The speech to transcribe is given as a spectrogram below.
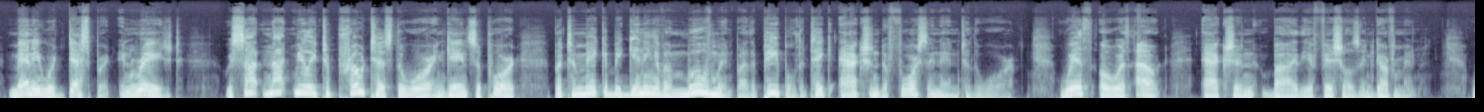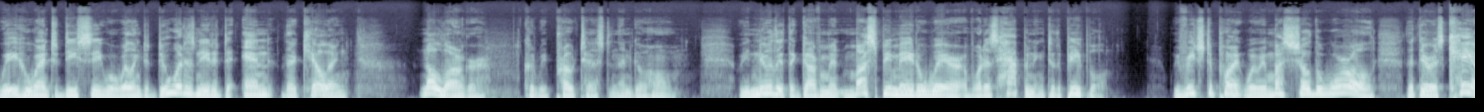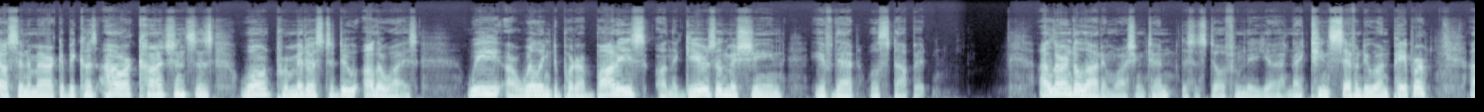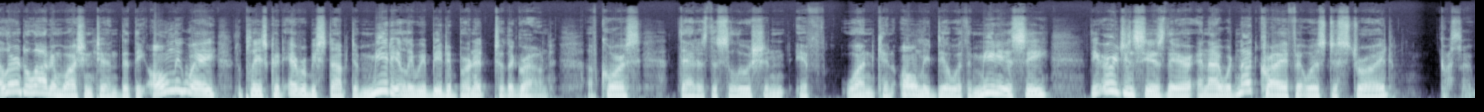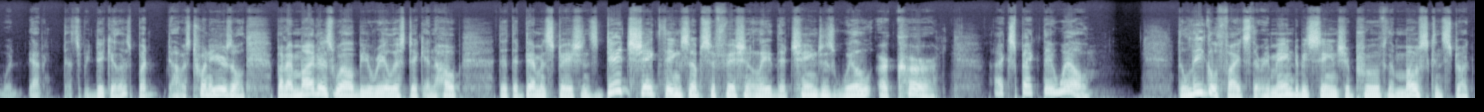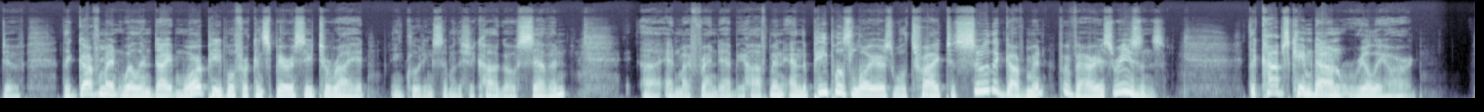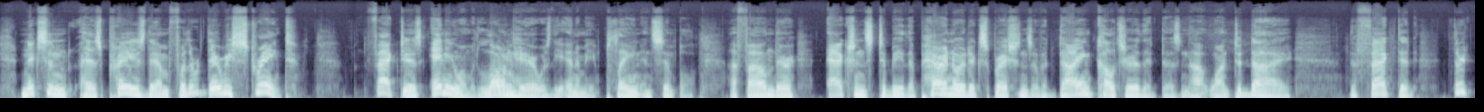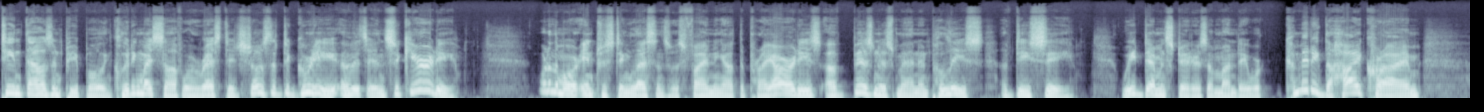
Many were desperate, enraged, we sought not merely to protest the war and gain support, but to make a beginning of a movement by the people to take action to force an end to the war, with or without action by the officials in government. We who went to D.C. were willing to do what is needed to end the killing. No longer could we protest and then go home. We knew that the government must be made aware of what is happening to the people. We've reached a point where we must show the world that there is chaos in America because our consciences won't permit us to do otherwise. We are willing to put our bodies on the gears of the machine if that will stop it. I learned a lot in Washington. This is still from the uh, 1971 paper. I learned a lot in Washington that the only way the place could ever be stopped immediately would be to burn it to the ground. Of course, that is the solution if one can only deal with immediacy. The urgency is there, and I would not cry if it was destroyed. Of course, I would. Yeah, that's ridiculous, but I was 20 years old. But I might as well be realistic and hope that the demonstrations did shake things up sufficiently that changes will occur. I expect they will. The legal fights that remain to be seen should prove the most constructive. The government will indict more people for conspiracy to riot, including some of the Chicago Seven, uh, and my friend Abbie Hoffman, and the people's lawyers will try to sue the government for various reasons. The cops came down really hard. Nixon has praised them for the, their restraint. Fact is, anyone with long hair was the enemy, plain and simple. I found their actions to be the paranoid expressions of a dying culture that does not want to die. The fact that 13,000 people, including myself, were arrested shows the degree of its insecurity. One of the more interesting lessons was finding out the priorities of businessmen and police of D.C. We demonstrators on Monday were committing the high crime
